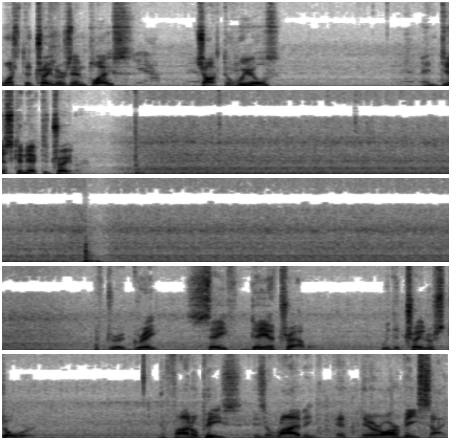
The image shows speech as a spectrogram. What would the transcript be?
Once the trailer's in place, chalk the wheels and disconnect the trailer. After a great, safe day of travel with the trailer stored, the final piece is arriving at their RV site.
